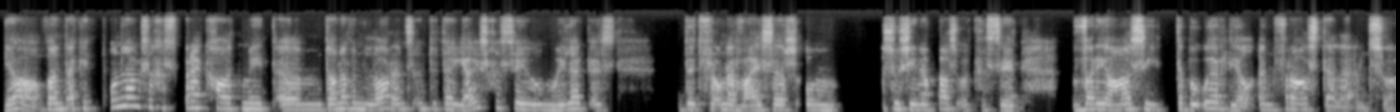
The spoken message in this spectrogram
Ja, want ek het onlangs 'n gesprek gehad met ehm um, Donovan Lawrence en toe het hy juis gesê hoe moeilik is dit vir onderwysers om soos jy nou pas ook gesê het variasie te beoordeel in vraestelle en so.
